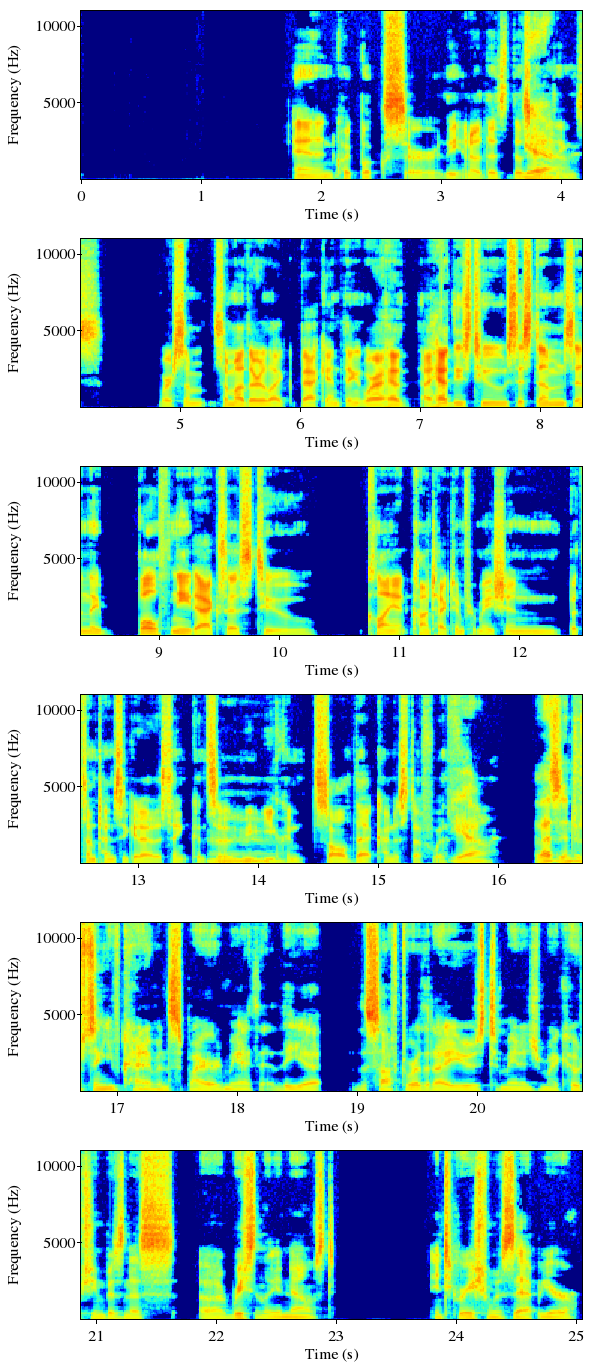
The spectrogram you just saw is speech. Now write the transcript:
and QuickBooks, or the- you know those those kind of things. Where some some other like back end thing where I have I have these two systems and they both need access to client contact information, but sometimes they get out of sync, and so you- you Mm. can solve that kind of stuff with Yeah, that's interesting. You've kind of inspired me. I th- the uh, the software that I use to manage my coaching business uh, recently announced integration with Zapier,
